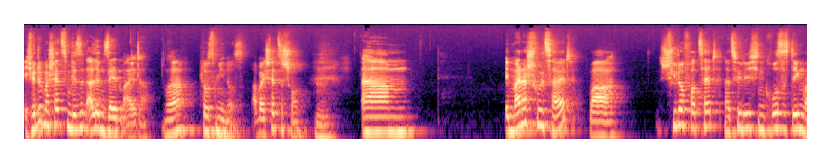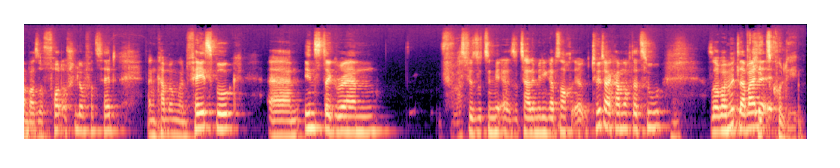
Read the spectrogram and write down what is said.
Ich würde mal schätzen, wir sind alle im selben Alter, ne? plus minus. Aber ich schätze schon. Mhm. Ähm, in meiner Schulzeit war SchülerVZ natürlich ein großes Ding. Man war sofort auf SchülerVZ. Dann kam irgendwann Facebook, ähm, Instagram, was für soziale Medien gab es noch? Äh, Twitter kam noch dazu. Mhm. So, aber mittlerweile. Kids-Kollegen.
